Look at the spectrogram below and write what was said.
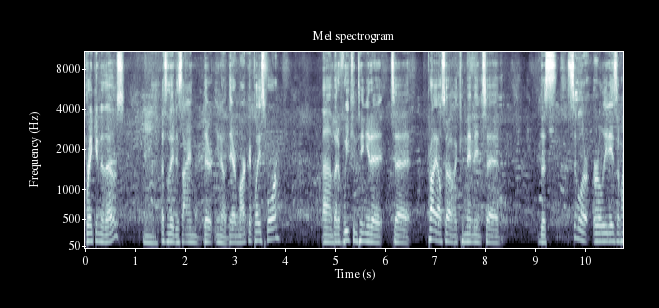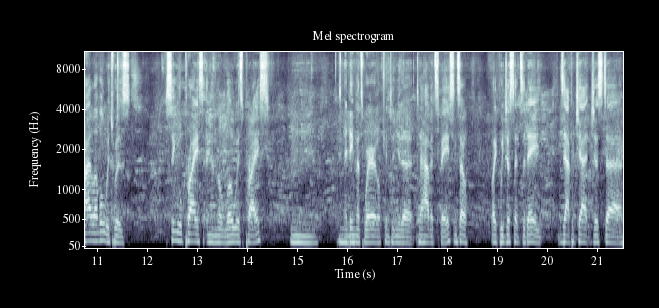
break into those. That's what they designed their you know their marketplace for. Um, but if we continue to to probably also have a commitment to this similar early days of high level, which was single price and then the lowest price. Mm. I think that's where it'll continue to, to have its space. And so, like we just said today, ZappyChat just uh,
